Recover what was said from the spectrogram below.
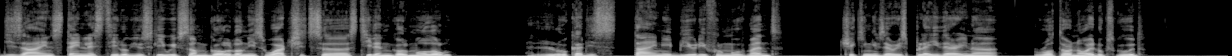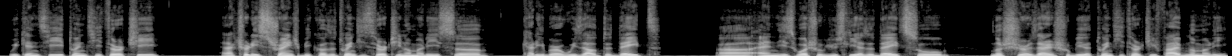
design stainless steel, obviously, with some gold on this watch. It's a steel and gold model. And look at this tiny, beautiful movement. Checking if there is play there in a rotor. No, it looks good. We can see 2030. And actually, it's strange because the 2030 normally is a caliber without a date. Uh, and this watch obviously has a date, so not sure there. It should be a 2035 normally.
